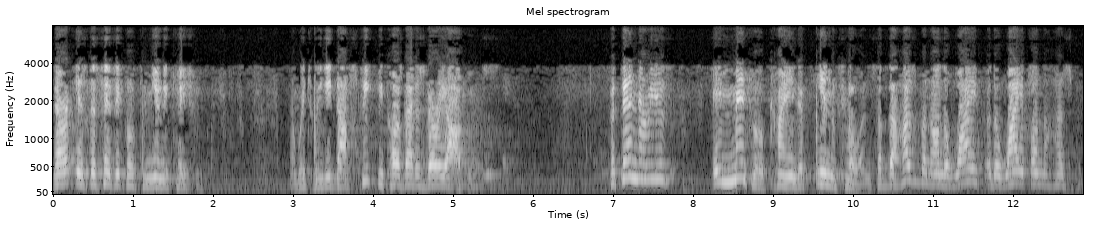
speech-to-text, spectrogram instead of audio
there is the physical communication, of which we need not speak because that is very obvious. But then there is a mental kind of influence of the husband on the wife or the wife on the husband.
